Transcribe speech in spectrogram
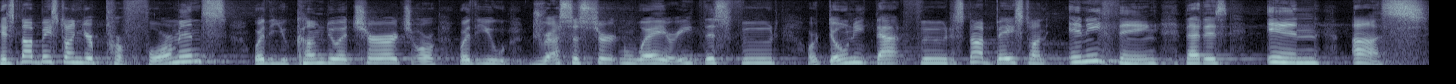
It's not based on your performance, whether you come to a church or whether you dress a certain way or eat this food or don't eat that food. It's not based on anything that is in us.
